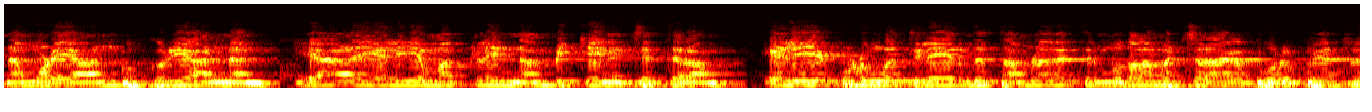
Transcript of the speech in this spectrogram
நம்முடைய அன்புக்குரிய அண்ணன் ஏழை எளிய மக்களின் நம்பிக்கை நட்சத்திரம் எளிய குடும்பத்திலே இருந்து தமிழகத்தின் முதலமைச்சராக பொறுப்பேற்ற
